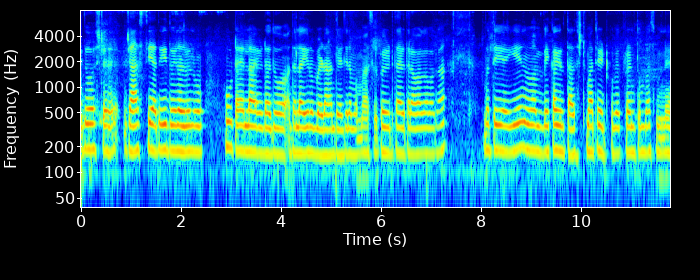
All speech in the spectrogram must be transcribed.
ಇದು ಅಷ್ಟೇ. ಜಾಸ್ತಿ ಅದು ಇದು ಏನಾದ್ರೂ ಊಟ ಎಲ್ಲ ಇಡೋದು ಅದೆಲ್ಲ ಏನು ಬೇಡ ಅಂತ ಹೇಳ್ತೀನಿ ನಮ್ಮಮ್ಮ ಸ್ವಲ್ಪ ಇಡ್ತಾ ಇರ್ತಾರೆ ಅವಾಗವಾಗ. ಅವಾಗ ಮತ್ತು ಏನು ಬೇಕಾಗಿರುತ್ತೆ ಅದಷ್ಟು ಮಾತ್ರ ಇಟ್ಕೋಬೇಕು ಫ್ರೆಂಡ್ ತುಂಬ ಸುಮ್ಮನೆ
